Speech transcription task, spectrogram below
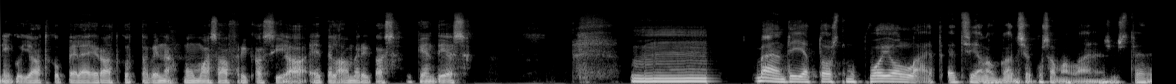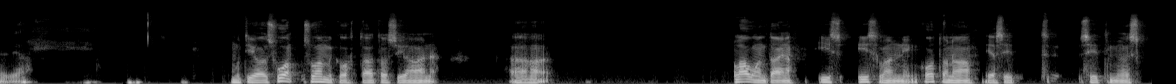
niin kuin jatkopelejä ratkottavina, muun muassa Afrikassa ja Etelä-Amerikassa kenties? Mm, mä en tiedä tuosta, mutta voi olla, että, että siellä on myös joku samanlainen systeemi vielä. Mutta joo, Suomi kohtaa tosiaan äh, lauantaina Is- Islannin kotona ja sitten sit myös,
